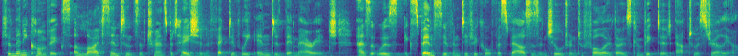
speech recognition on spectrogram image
For many convicts, a life sentence of transportation effectively ended their marriage, as it was expensive and difficult for spouses and children to follow those convicted out to Australia.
